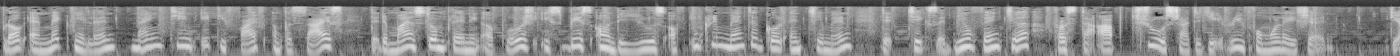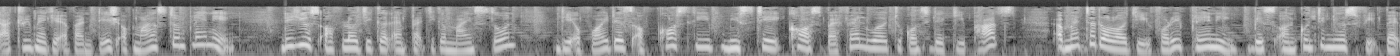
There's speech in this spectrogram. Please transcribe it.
Block and MacMillan 1985 emphasized that the milestone planning approach is based on the use of incremental goal achievement that takes a new venture from startup through strategic reformulation. There are three major advantages of milestone planning. the use of logical and practical milestone, the avoidance of costly mistake caused by failure to consider key parts, a methodology for replanning based on continuous feedback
